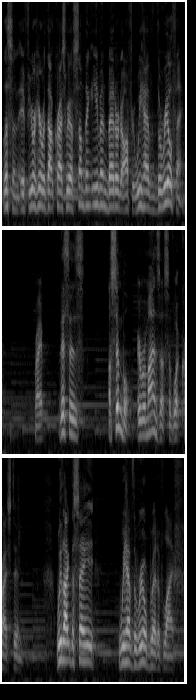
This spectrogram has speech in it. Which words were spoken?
Listen, if you're here without Christ, we have something even better to offer. We have the real thing, right? This is a symbol. It reminds us of what Christ did. We like to say we have the real bread of life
